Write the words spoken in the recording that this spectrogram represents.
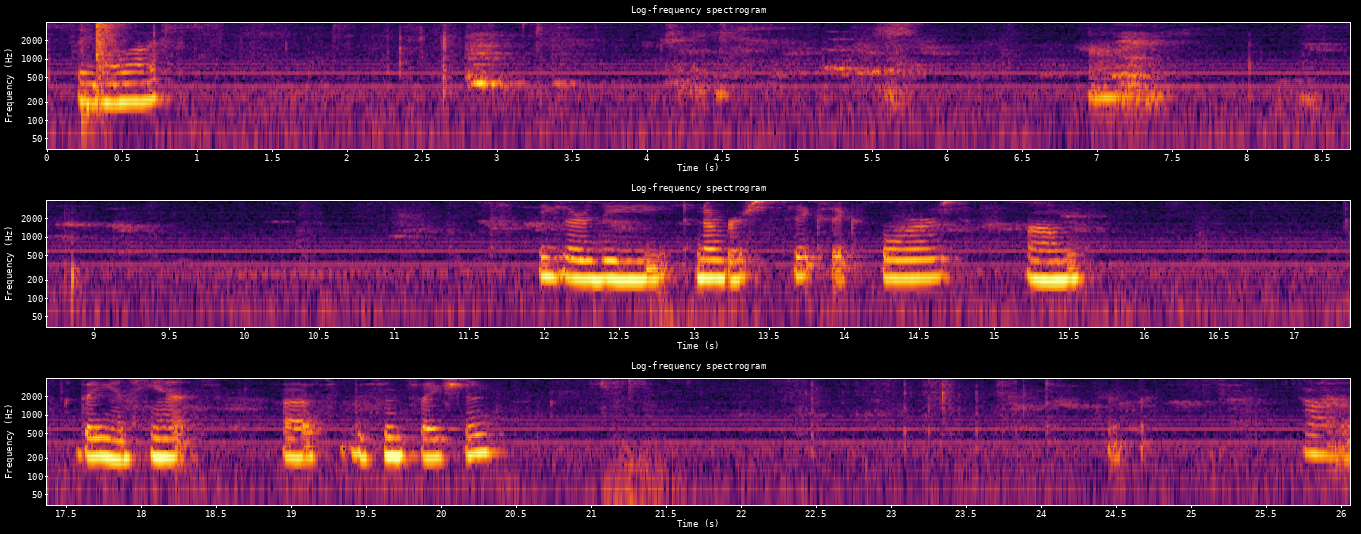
to save my life. These are the number six Explorers. Um, they enhance uh, the sensation. Uh,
